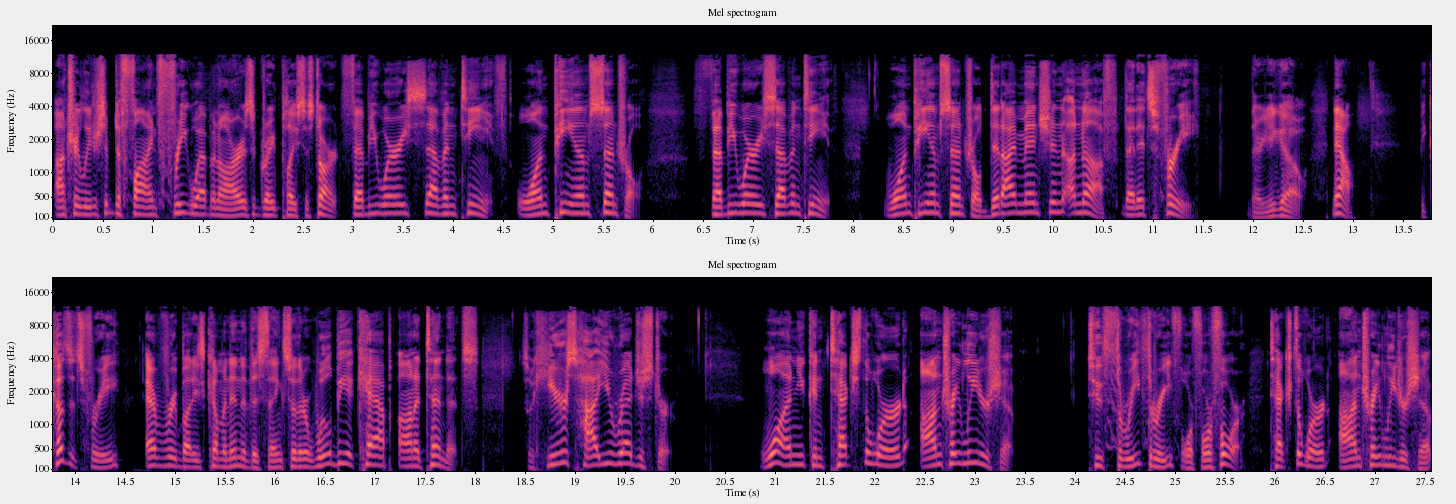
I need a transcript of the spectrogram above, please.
EntreLeadership Defined free webinar is a great place to start. February 17th, 1 p.m. Central. February 17th, 1 p.m. Central. Did I mention enough that it's free? There you go. Now, because it's free, everybody's coming into this thing, so there will be a cap on attendance. So here's how you register. One, you can text the word EntreLeadership to 33444. Text the word EntreLeadership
